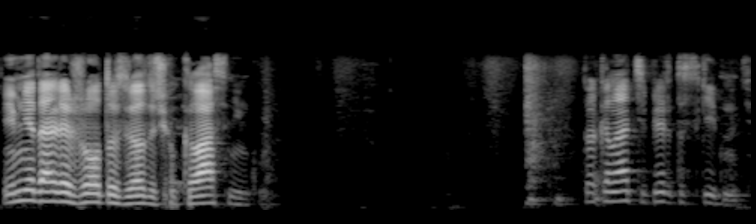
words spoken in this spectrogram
И мне дали желтую звездочку, классненькую. Только надо теперь это скипнуть.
